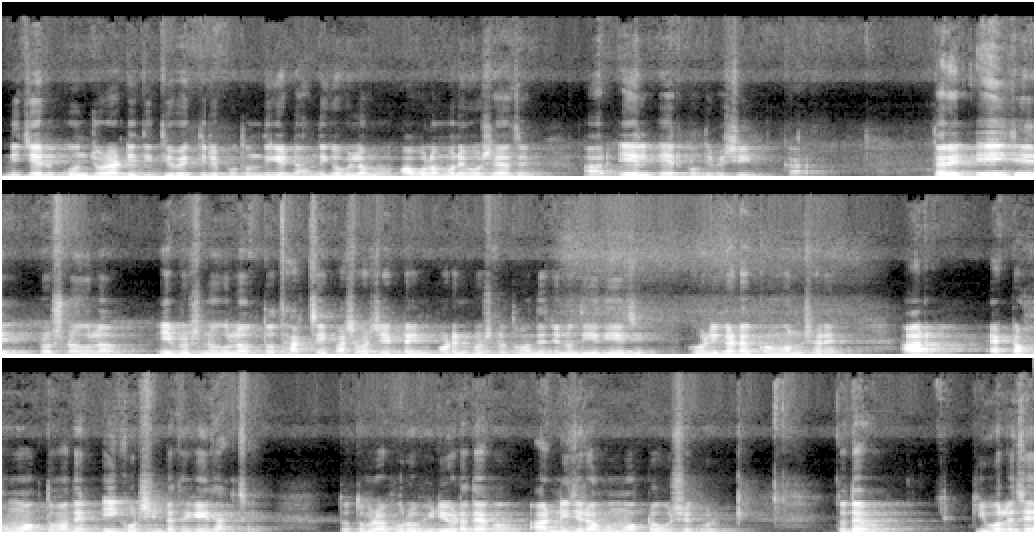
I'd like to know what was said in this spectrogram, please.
নিচের কোন জোড়াটি দ্বিতীয় ব্যক্তির প্রথম দিকে, ডান দিকে অবিলম্ব অবলম্বনে বসে আছে। আর এল এর প্রতিবেশী কারা? তাহলে এই যে প্রশ্নগুলো, এই প্রশ্নগুলো তো থাকছেই, পাশাপাশি একটা ইম্পর্টেন্ট প্রশ্ন তোমাদের জন্য দিয়ে দিয়েছি ঘড়ি কাটা ক্রম অনুসারে। আর একটা হোমওয়ার্ক তোমাদের এই কোশ্চিনটা থেকেই থাকছে। তো তোমরা পুরো ভিডিওটা দেখো, আর নিজেরা হোমওয়ার্কটা বসে করবে। তো দেখো, কি বলেছে?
